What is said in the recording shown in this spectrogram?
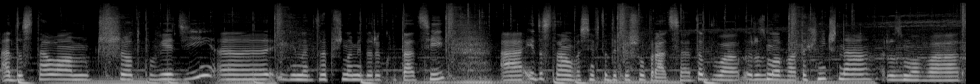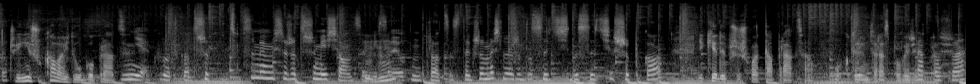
a dostałam trzy odpowiedzi e, i na- zaproszono mnie do rekrutacji i dostałam właśnie wtedy pierwszą pracę. To była rozmowa techniczna, rozmowa... Czyli nie szukałaś długo pracy? Nie, krótko. Trzy, w sumie myślę, że trzy miesiące mi Mhm. zajął ten proces, także myślę, że dosyć, dosyć szybko. I kiedy przyszła ta praca, o którym teraz Ta praca.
